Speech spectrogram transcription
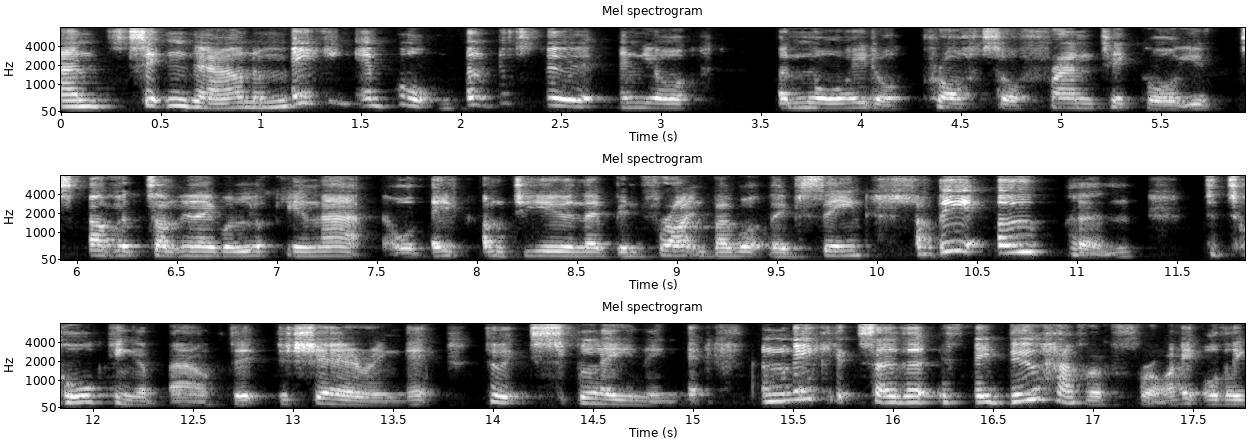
and sitting down and making it important. Don't just do it when you're annoyed or cross or frantic or you've discovered something they were looking at or they've come to you and they've been frightened by what they've seen. Be open to talking about it, to sharing it, to explaining it, and make it so that if they do have a fright or they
